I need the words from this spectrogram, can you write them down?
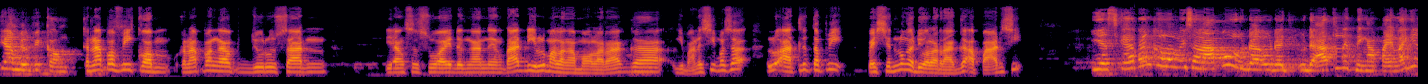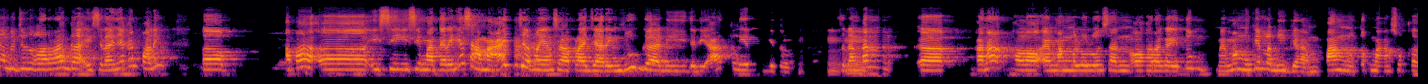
Ya ambil Vkom. Kenapa Vkom? Kenapa nggak jurusan yang sesuai dengan yang tadi? Lu malah nggak mau olahraga? Gimana sih masa lu atlet tapi passion lu nggak di olahraga? Apaan sih? Ya sekarang kalau misalnya aku udah udah udah atlet nih ngapain lagi ngambil jurusan olahraga? Istilahnya kan paling uh, apa uh, isi isi materinya sama aja sama yang saya pelajarin juga di jadi atlet gitu loh. Sedangkan uh, karena kalau emang lulusan olahraga itu memang mungkin lebih gampang untuk masuk ke,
